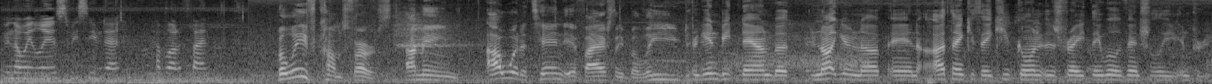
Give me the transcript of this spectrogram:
even though we lose, we seem to have a lot of fun. Belief comes first. I mean, I would attend if I actually believed. They're getting beat down, but they're not giving up, and I think if they keep going at this rate, they will eventually improve.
